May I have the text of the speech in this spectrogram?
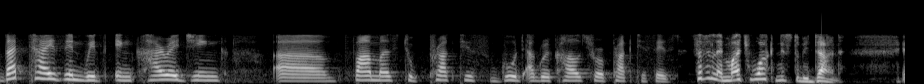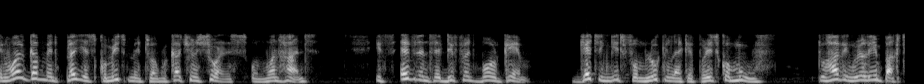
That ties in with encouraging uh, farmers to practice good agricultural practices. Certainly, much work needs to be done. And while government pledges commitment to agricultural insurance on one hand, it's evidently a different ball game, getting it from looking like a political move to having real impact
